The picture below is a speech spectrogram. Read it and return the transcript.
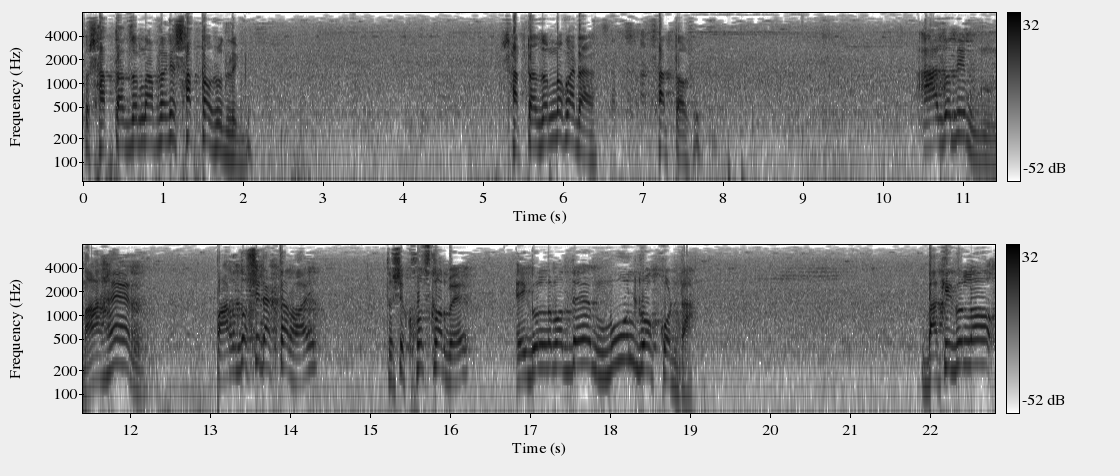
তো সাতটার জন্য আপনাকে সাতটা ওষুধ লিখবে। সাতটার জন্য কয়টা? সাতটা ওষুধ আর যদি মাহের পারদর্শী ডাক্তার হয়, তো সে খোঁজ করবে এইগুলোর মধ্যে মূল রোগ কোনটা। বাকিগুলো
